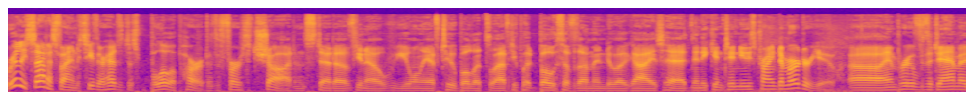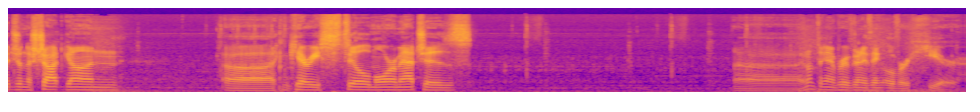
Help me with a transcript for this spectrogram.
really satisfying to see their heads just blow apart at the first shot instead of, you know, you only have two bullets left, you put both of them into a guy's head, then he continues trying to murder you. Uh, improved the damage on the shotgun. Uh, I can carry still more matches. Uh, I don't think I improved anything over here.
